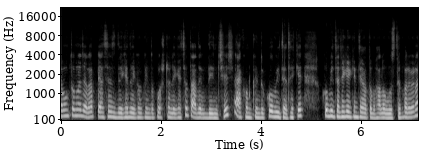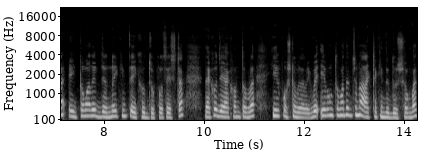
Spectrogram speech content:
এবং তোমরা যারা প্যাসেজ দেখে দেখো কিন্তু প্রশ্ন লিখেছো, তাদের দিন শেষ। এখন কিন্তু কবিতা থেকে কবিতা থেকে কিন্তু এত ভালো বুঝতে পারবে না। এই তোমাদের জন্যই কিন্তু এই ক্ষুদ্র প্রচেষ্টা। দেখো যে এখন তোমরা কি প্রশ্নগুলো লিখবে এবং তোমাদের জন্য আরেকটা কিন্তু দুঃসংবাদ,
